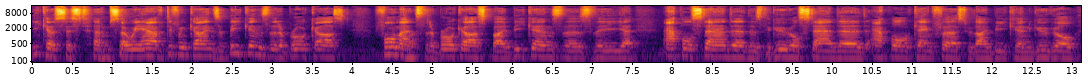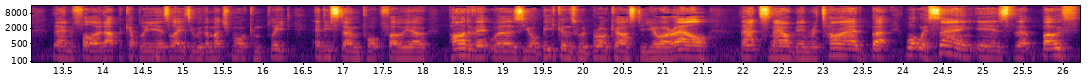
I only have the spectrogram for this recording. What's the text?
ecosystem. So we have different kinds of beacons that are broadcast formats that are broadcast by beacons. There's the uh, Apple standard, there's the Google standard. Apple came first with iBeacon, Google then followed up a couple of years later with a much more complete Eddystone portfolio. Part of it was your beacons would broadcast a URL. That's now been retired. But what we're saying is that both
